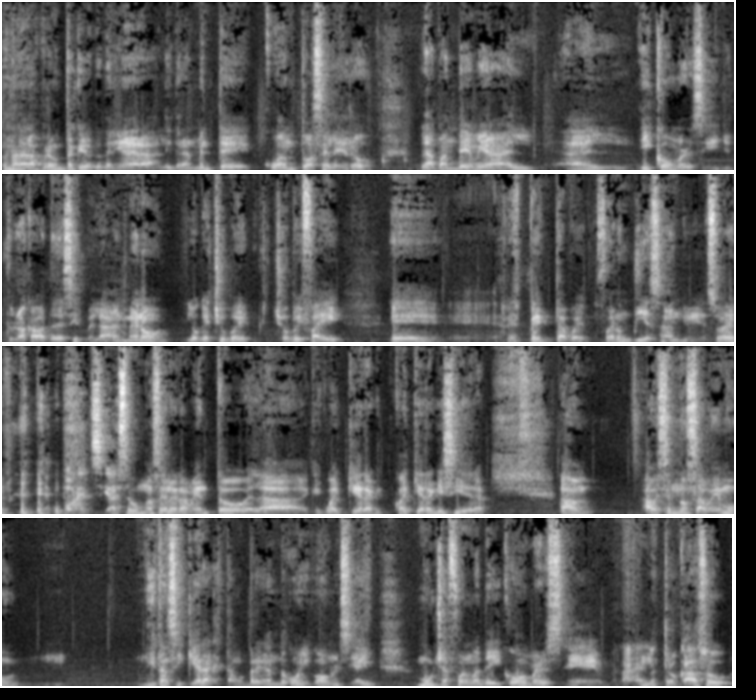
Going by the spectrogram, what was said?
Una de las preguntas que yo te tenía era literalmente cuánto aceleró la pandemia el, al e-commerce, y tú lo acabas de decir, ¿verdad? Al menos lo que Shopify eh, eh, respecta, pues fueron 10 años y eso es exponencial. eso es un aceleramiento, ¿verdad? Que cualquiera, cualquiera quisiera. a veces no sabemos ni tan siquiera que estamos bregando con e-commerce y hay muchas formas de e-commerce. Eh, en nuestro caso,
